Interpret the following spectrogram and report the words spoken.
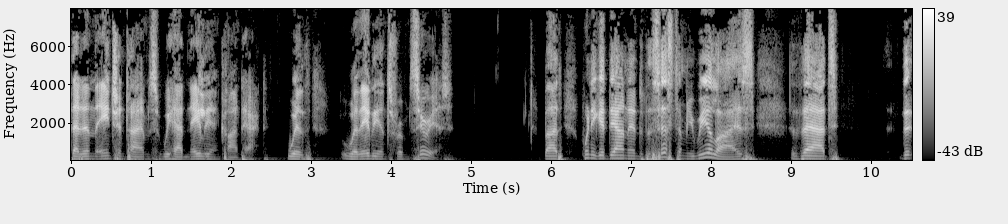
that in the ancient times we had an alien contact with with aliens from Sirius. But when you get down into the system, you realize that the,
